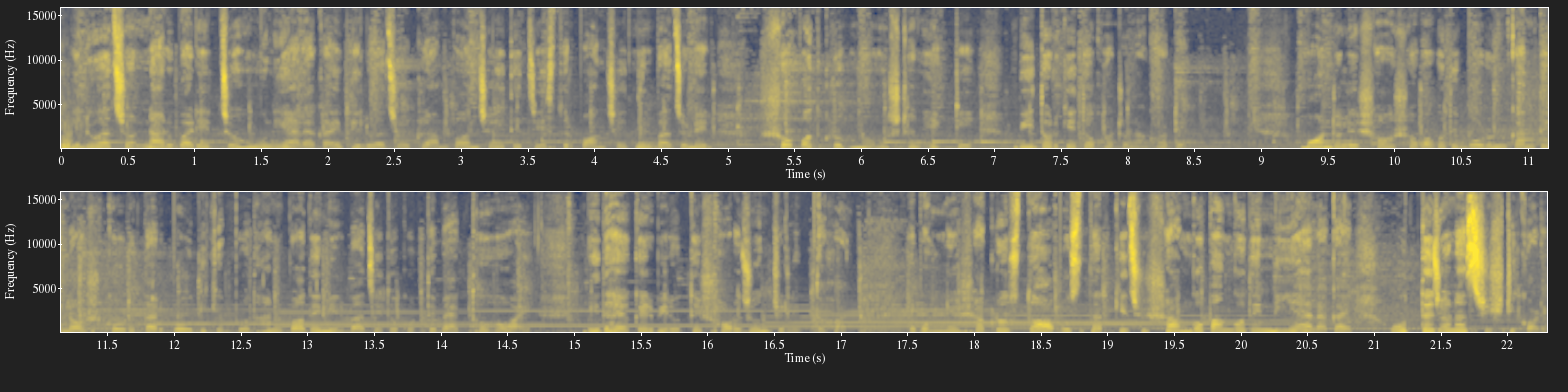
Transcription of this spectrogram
ভেলুয়াচর নারুবাড়ির চৌমুনি এলাকায় ভেলুয়াচর গ্রাম পঞ্চায়েতের ত্রিস্তর পঞ্চায়েত নির্বাচনের শপথ গ্রহণ অনুষ্ঠানে একটি বিতর্কিত ঘটনা ঘটে। মণ্ডলের সহসভাপতি বরুণকান্তি লস্কর তার বৌদিকে প্রধান পদে নির্বাচিত করতে ব্যর্থ হওয়ায় বিধায়কের বিরুদ্ধে ষড়যন্ত্রে লিপ্ত হয় এবং নেশাগ্রস্ত অবস্থার কিছু সাঙ্গপাঙ্গদের নিয়ে এলাকায় উত্তেজনা সৃষ্টি করে।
